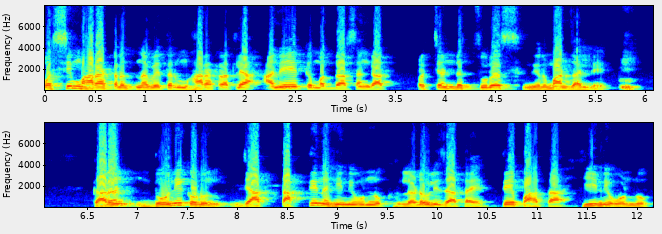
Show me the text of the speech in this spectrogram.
पश्चिम महाराष्ट्रात नव्हे तर महाराष्ट्रातल्या अनेक मतदारसंघात प्रचंड चुरस निर्माण झाले आहे. कारण दोन्हीकडून ज्या ताकदीनं ही निवडणूक लढवली जात आहे ते पाहता ही निवडणूक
